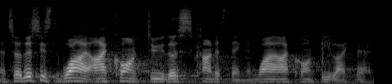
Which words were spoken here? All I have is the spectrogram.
And so this is why I can't do this kind of thing and why I can't be like that.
